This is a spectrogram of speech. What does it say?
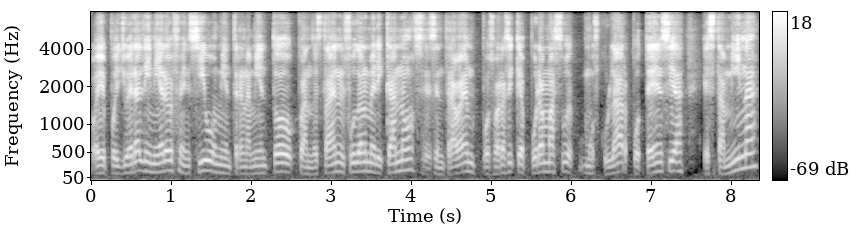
Oye, pues yo era liniero defensivo, mi entrenamiento cuando estaba en el fútbol americano se centraba en, pues ahora sí que pura masa muscular, potencia, estamina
